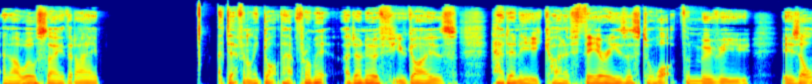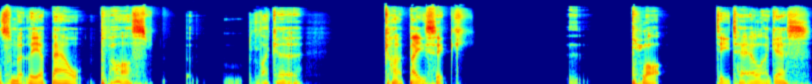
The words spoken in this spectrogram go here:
and I will say that I I definitely got that from it. I don't know if you guys had any kind of theories as to what the movie is ultimately about, past like a kind of basic uh, plot detail, I guess.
